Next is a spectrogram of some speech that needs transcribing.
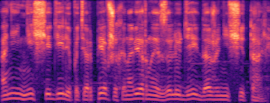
Они не щадили потерпевших и, наверное, за людей даже не считали.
